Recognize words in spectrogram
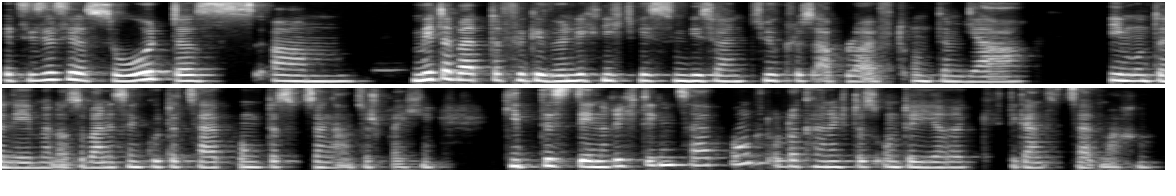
Jetzt ist es ja so, dass ähm, Mitarbeiter für gewöhnlich nicht wissen, wie so ein Zyklus abläuft unter dem Jahr im Unternehmen. Also wann ist ein guter Zeitpunkt, das sozusagen anzusprechen. Gibt es den richtigen Zeitpunkt oder kann ich das unterjährig die ganze Zeit machen?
